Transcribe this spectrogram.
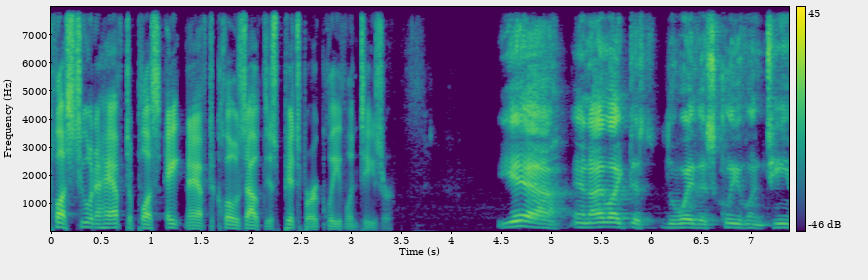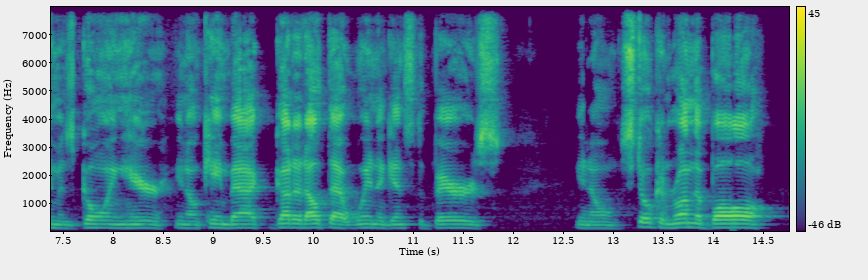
plus two and a half to plus eight and a half to close out this Pittsburgh Cleveland teaser. Yeah, and I like this the way this Cleveland team is going here. You know, came back, gutted out that win against the Bears. You know, still can run the ball.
